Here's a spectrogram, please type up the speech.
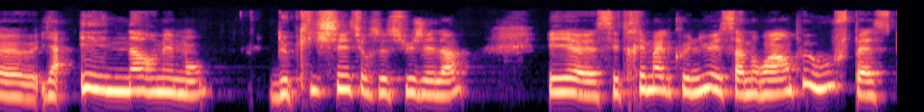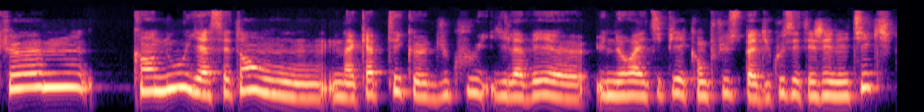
euh, il y a énormément de clichés sur ce sujet-là. Et c'est très mal connu et ça me rend un peu ouf parce que hum, quand nous, il y a sept ans, on, a capté que du coup, il avait une neuroatypie et qu'en plus, bah, du coup, c'était génétique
